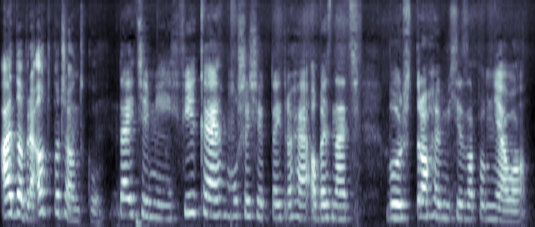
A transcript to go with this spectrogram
Ale dobra, od początku. Dajcie mi chwilkę, muszę się tutaj trochę obeznać, bo już trochę mi się zapomniało.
